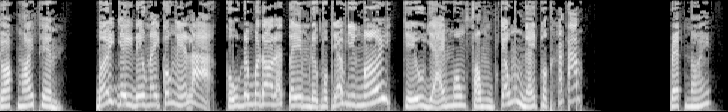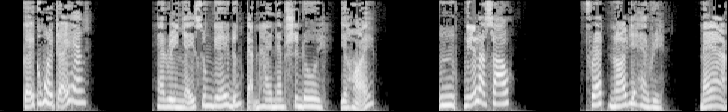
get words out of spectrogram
George nói thêm, bởi vì điều này có nghĩa là cụ Dumbledore đã tìm được một giáo viên mới chịu dạy môn phòng chống nghệ thuật hắc ám. Fred nói, kể cũng hơi trễ hăng. Harry nhảy xuống ghế đứng cạnh hai nam sinh đôi và hỏi, ừ, nghĩa là sao? Fred nói với Harry, nè,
